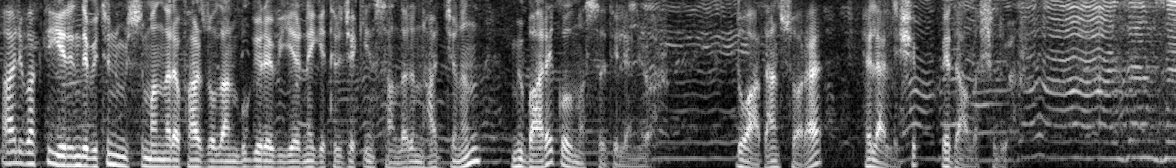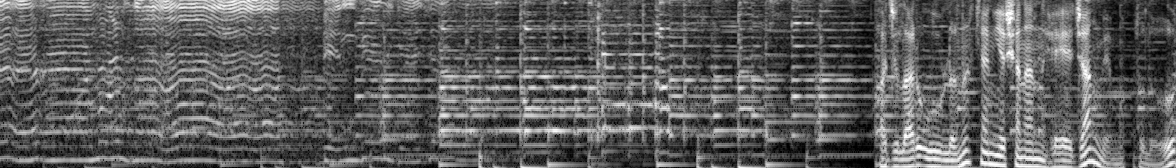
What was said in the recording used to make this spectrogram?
Hali vakti yerinde bütün Müslümanlara farz olan bu görevi yerine getirecek insanların haccının mübarek olması dileniyor. Duadan sonra helalleşip vedalaşılıyor. Hacılar uğurlanırken yaşanan heyecan ve mutluluğu,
